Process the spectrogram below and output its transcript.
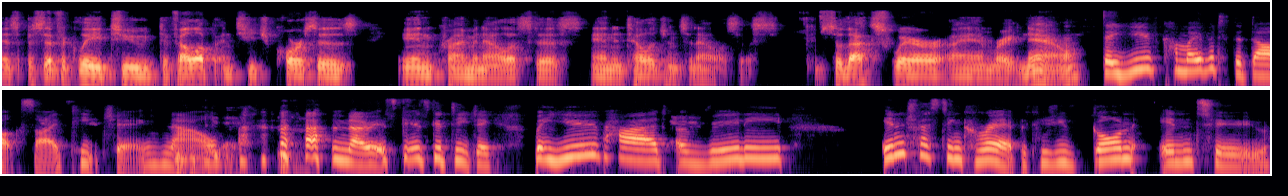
uh, specifically to develop and teach courses in crime analysis and intelligence analysis. So that's where I am right now. So you've come over to the dark side teaching now. No, it's it's good teaching, but you've had a really interesting career because you've gone into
